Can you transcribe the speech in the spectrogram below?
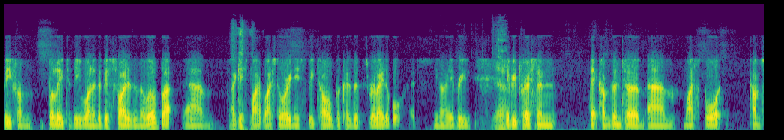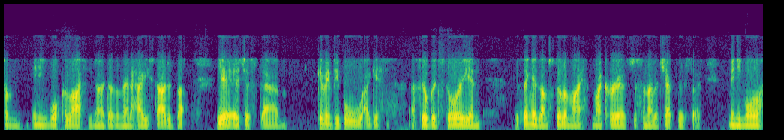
be from bully to be one of the best fighters in the world. But um, I guess my, my story needs to be told because it's relatable. It's you know every yeah. every person that comes into um, my sport comes from any walk of life. You know, it doesn't matter how you started, but yeah, it's just um, giving people, I guess, a feel good story. And the thing is, I'm still in my my career. It's just another chapter. So many more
